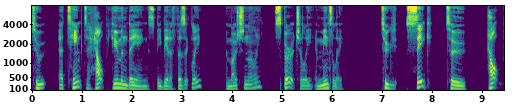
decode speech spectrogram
to attempt to help human beings be better physically, emotionally, spiritually, and mentally. To seek to help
